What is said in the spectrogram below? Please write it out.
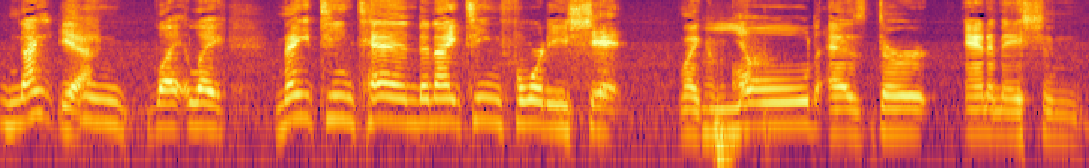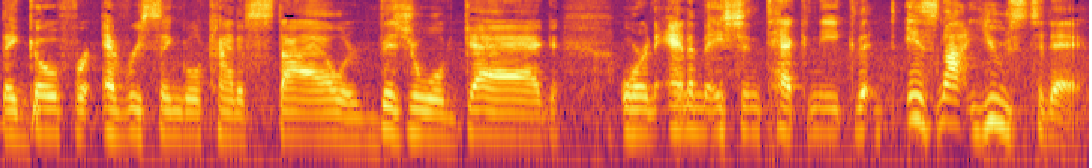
19 Yeah. like like 1910 to 1940 shit like Yeah. old as dirt animation they go for every single kind of style or visual gag or an animation technique that is not used today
